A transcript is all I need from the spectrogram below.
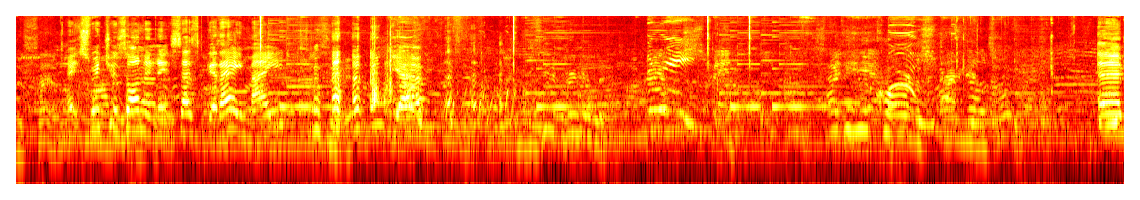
to say, It switches on and it says g'day, mate. yeah. How do you acquire an Australian toy? Um,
